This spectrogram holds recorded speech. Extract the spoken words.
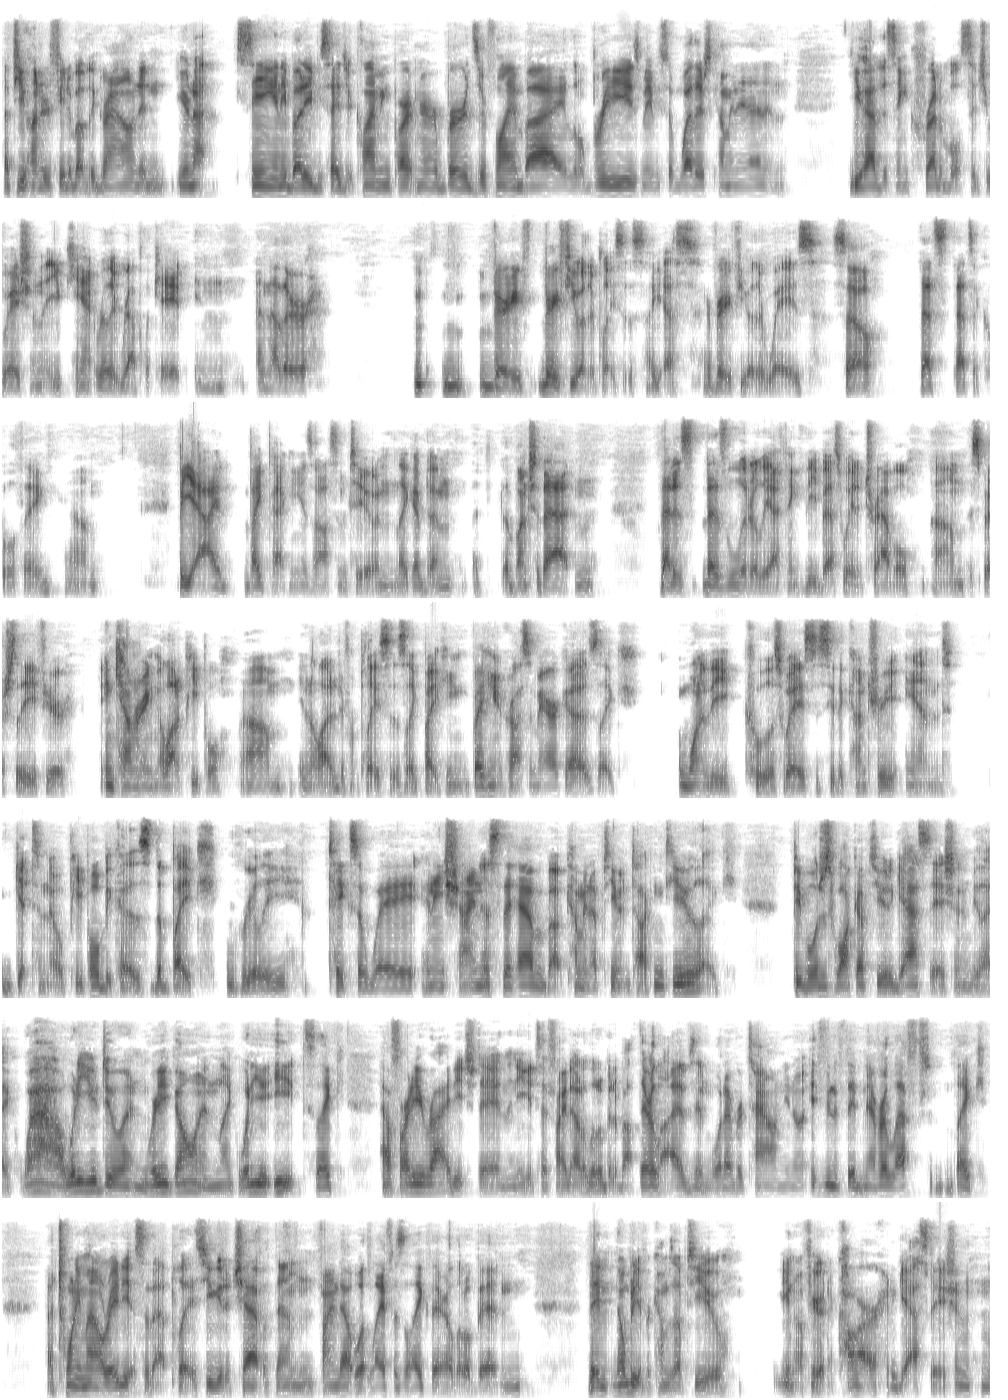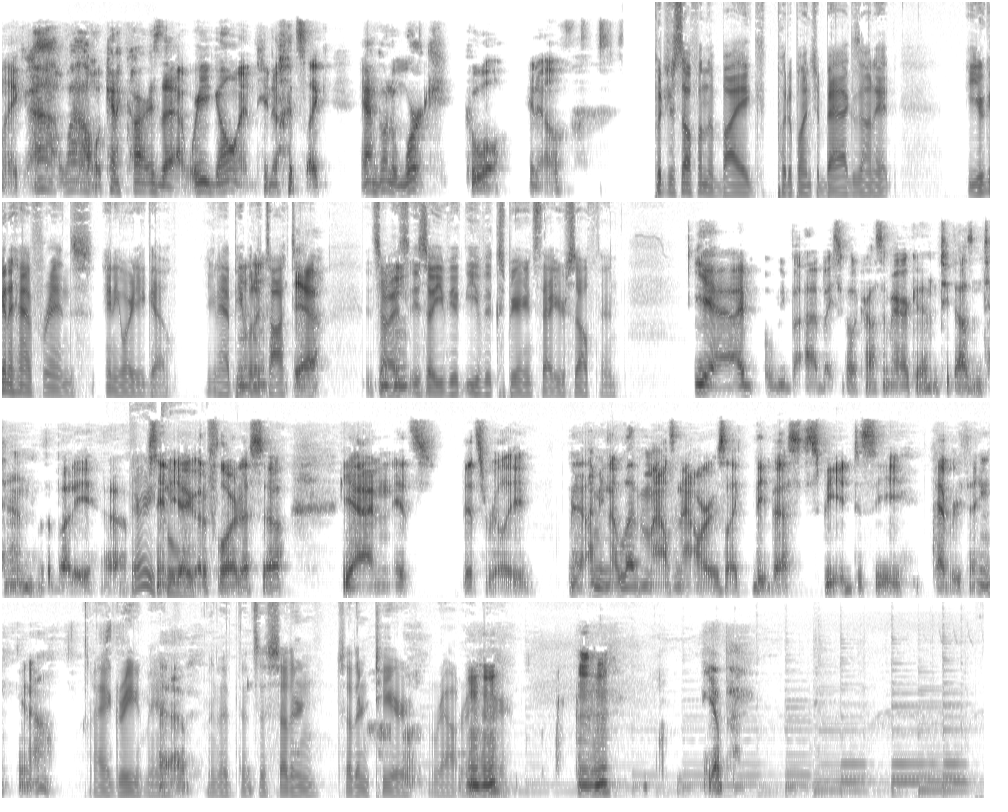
a few hundred feet above the ground, and you're not seeing anybody besides your climbing partner. Birds are flying by, a little breeze, maybe some weather's coming in, and you have this incredible situation that you can't really replicate in another very very few other places i guess or very few other ways. So that's that's a cool thing. Um, but yeah I, bike packing is awesome too and like i've done a, a, bunch of that and that is that is literally i think the best way to travel um, especially if you're encountering a lot of people um, in a lot of different places. Like biking biking across america is like one of the coolest ways to see the country and get to know people because the bike really takes away any shyness they have about coming up to you and talking to you. Like people will just walk up to you at a gas station and be like, wow, what are you doing? Where are you going? Like, what do you eat? Like, how far do you ride each day? And then you get to find out a little bit about their lives in whatever town, you know, even if they've never left like a 20 mile radius of that place, you get to chat with them and find out what life is like there a little bit. And they nobody ever comes up to you you know if you're in a car at a gas station and like ah oh, wow what kind of car is that? Where are you going? You know it's like yeah i'm going to work. Cool. You know? Put yourself on the bike put a bunch of bags on it. You're going to have friends anywhere you go. You're going to have people mm-hmm. to talk to. Yeah. So mm-hmm. so you've you've experienced that yourself then? Yeah, I we I bicycled across America in 2010 with a buddy, uh, San cool. Diego to Florida. So, yeah, and it's it's really, I mean, 11 miles an hour is like the best speed to see everything. You know. I agree, man. Uh, and that, that's a southern southern tier route right Mhm. there. Mm-hmm. Yep.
